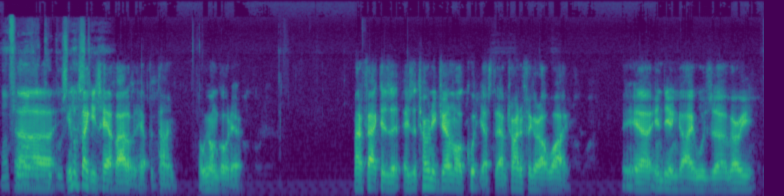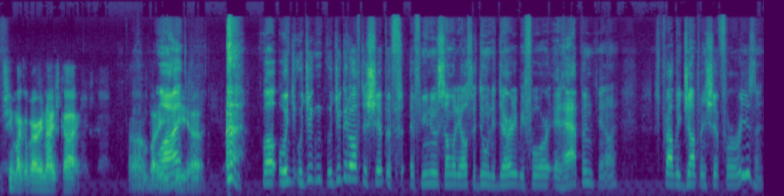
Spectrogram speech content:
One Flew Over Uh, Cuckoo's he looks like he's half out of it half the time, but we won't go there. Matter of fact, his his attorney general quit yesterday. I'm trying to figure out why. Yeah, Indian guy who was uh, very seemed like a very nice guy, um, but Why? he, he uh, Well, would you, would you would you get off the ship if if you knew somebody else was doing the dirty before it happened? You know, it's probably jumping ship for a reason.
